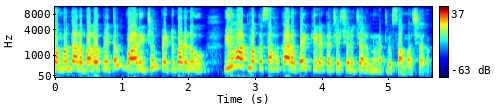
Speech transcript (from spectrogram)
సంబంధాల బలోపేతం వాణిజ్యం పెట్టుబడులు వ్యూహాత్మక సహకారంపై కీలక చర్చలు జరగనున్నట్లు సమాచారం.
